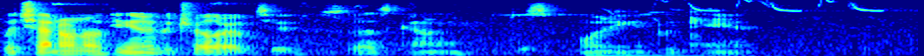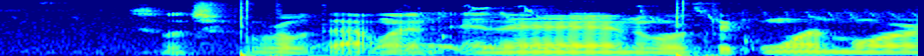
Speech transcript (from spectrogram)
which I don't know if you can hook a trailer up to, so that's kind of disappointing if we can't. So let's roll with that one, and then we'll pick one more.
